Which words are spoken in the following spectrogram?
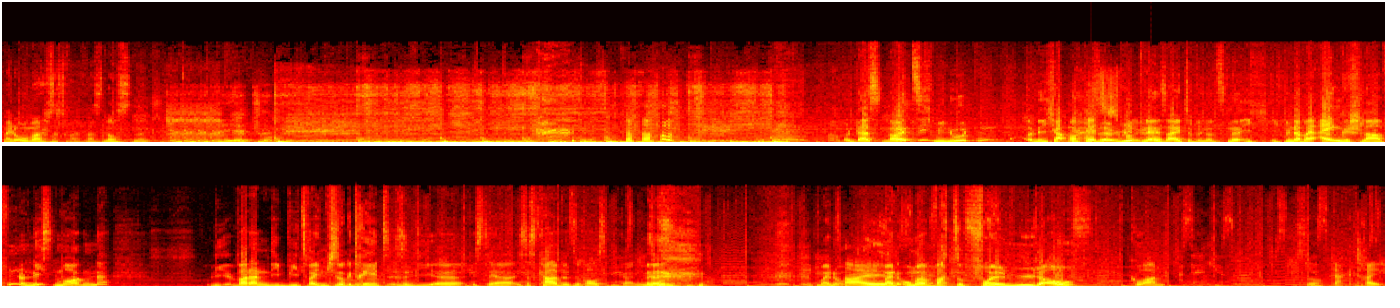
Meine Oma sagt, was was ist los, ne? und das 90 Minuten und ich habe noch diese Replay-Seite benutzt, ne? Ich, ich bin dabei eingeschlafen und nächsten Morgen, ne? War dann die Beats, weil ich mich so gedreht, sind die, äh, ist der, ist das Kabel so rausgegangen, ne? Meine, meine Oma wacht so voll müde auf. Korn. Achso. Ja, Getreide.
